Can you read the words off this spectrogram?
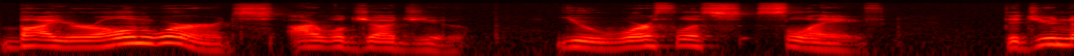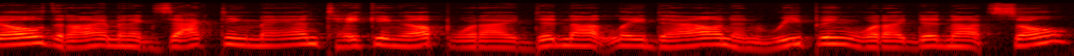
By your own words I will judge you, you worthless slave. Did you know that I am an exacting man, taking up what I did not lay down, and reaping what I did not sow?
